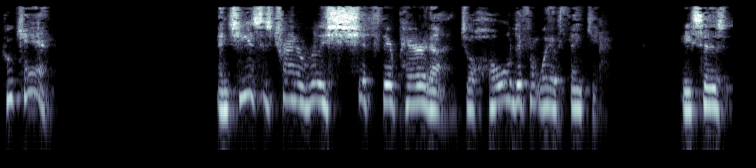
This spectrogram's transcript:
who can? And Jesus is trying to really shift their paradigm to a whole different way of thinking. He says,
